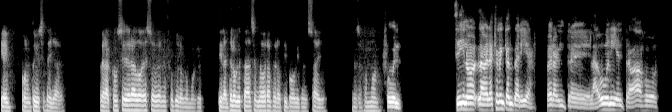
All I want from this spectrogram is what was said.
y hay por un tuyo de llave. Pero has considerado eso en el futuro, como que tirarte lo que estás haciendo ahora, pero tipo video ensayo, en ese formato. Full. Sí, no, la verdad es que me encantaría, pero entre la uni el trabajo,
